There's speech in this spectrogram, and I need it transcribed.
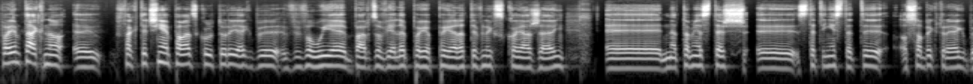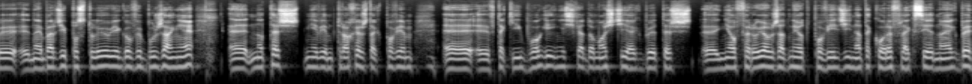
Powiem tak, no y, faktycznie Pałac Kultury jakby wywołuje bardzo wiele pejoratywnych skojarzeń natomiast też e, stety, niestety osoby, które jakby e, najbardziej postulują jego wyburzanie, no też, nie wiem, trochę, że tak powiem, w takiej błogiej nieświadomości jakby też nie oferują żadnej odpowiedzi na taką refleksję, no jakby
